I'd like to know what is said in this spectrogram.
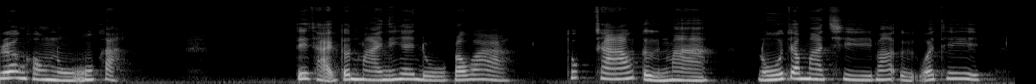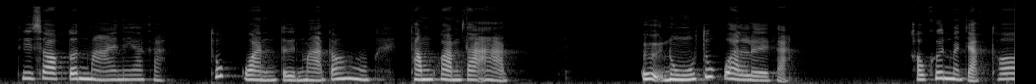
เรื่องของหนูค่ะ ที่ถ่ายต้นไม้นี้ให้ดู เพราะว่าทุกเช้าตื่นมา หนูจะมาฉี่มาอึไว้ที่ที่ซอกต้นไม้เนี่ยค่ะ ทุกวันตื่นมาต้องทำความสะอาดอึหนูทุกวันเลยค่ะ เขาขึ้นมาจากท่อ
